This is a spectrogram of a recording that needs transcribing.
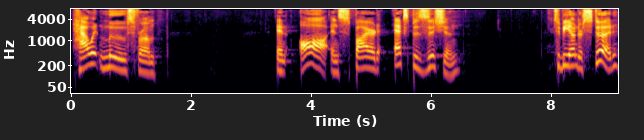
how it moves from an awe inspired exposition to be understood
